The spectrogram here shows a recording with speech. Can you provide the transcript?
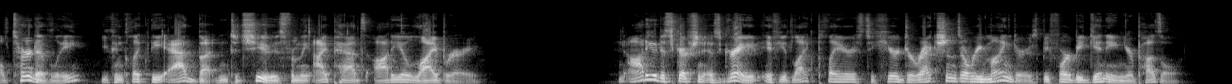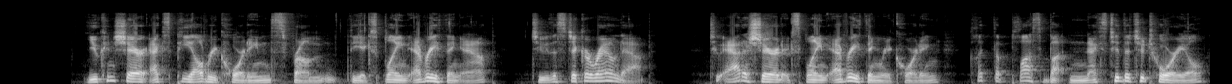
Alternatively, you can click the Add button to choose from the iPad's audio library. An audio description is great if you'd like players to hear directions or reminders before beginning your puzzle. You can share XPL recordings from the Explain Everything app to the Stick Around app. To add a shared Explain Everything recording, click the plus button next to the tutorial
